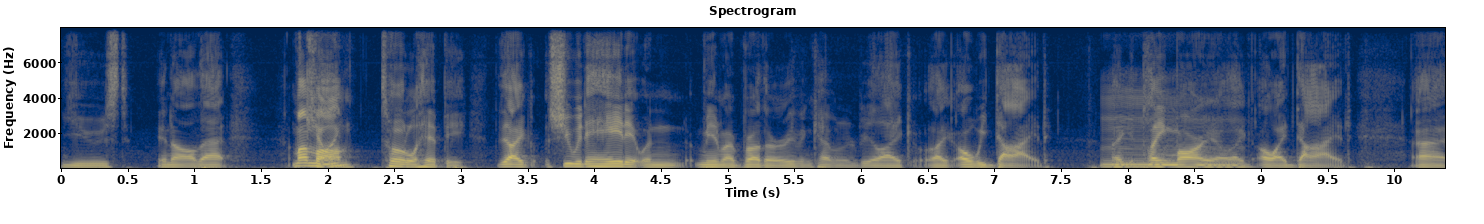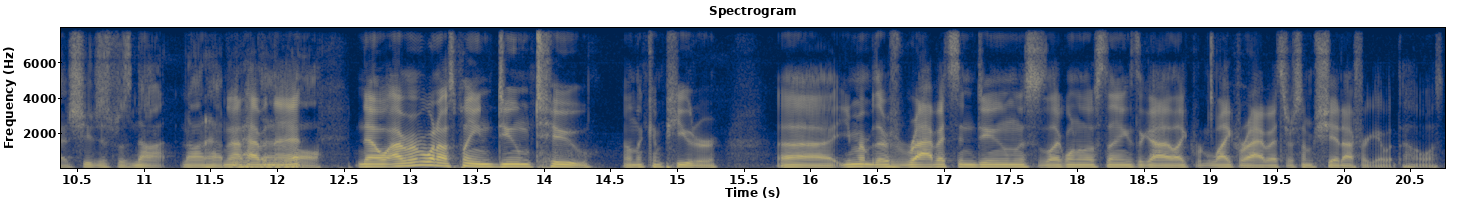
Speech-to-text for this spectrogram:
used and all that? My Killing? mom, total hippie. Like she would hate it when me and my brother or even Kevin would be like like, "Oh, we died." Like playing Mario. Like, oh, I died. Uh, she just was not not happy. Not having that, that. at all. No, I remember when I was playing Doom 2 on the computer. Uh, you remember there's rabbits in Doom? This is like one of those things. The guy like like rabbits or some shit. I forget what the hell it was.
